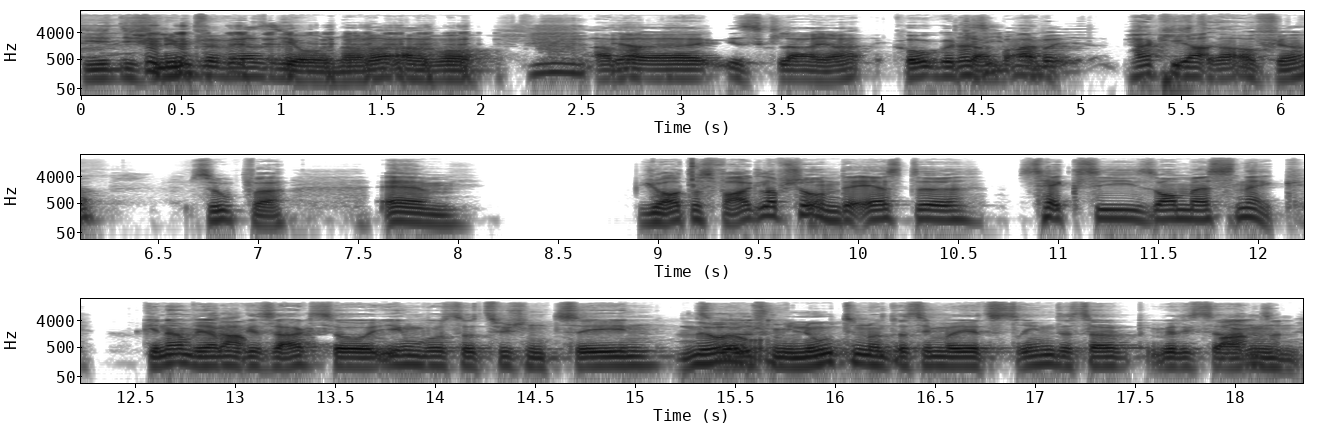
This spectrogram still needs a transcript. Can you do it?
Die, die Schlümpfe-Version, oder? Aber, aber äh, ist klar, ja. Coco Da Jumbo. Aber pack ich Ja. drauf, ja. Super. Ähm, ja, das war, glaub schon der erste sexy Sommersnack. Genau, wir haben Ja. gesagt, so irgendwo so zwischen 10, No. 12 Minuten und da sind wir jetzt drin. Deshalb würde ich sagen, Wahnsinn.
